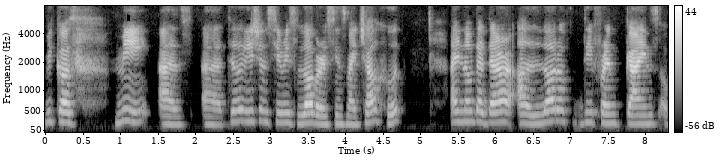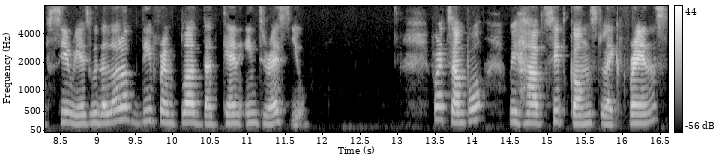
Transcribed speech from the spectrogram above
Because me, as a television series lover since my childhood, I know that there are a lot of different kinds of series with a lot of different plots that can interest you. For example, we have sitcoms like Friends,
